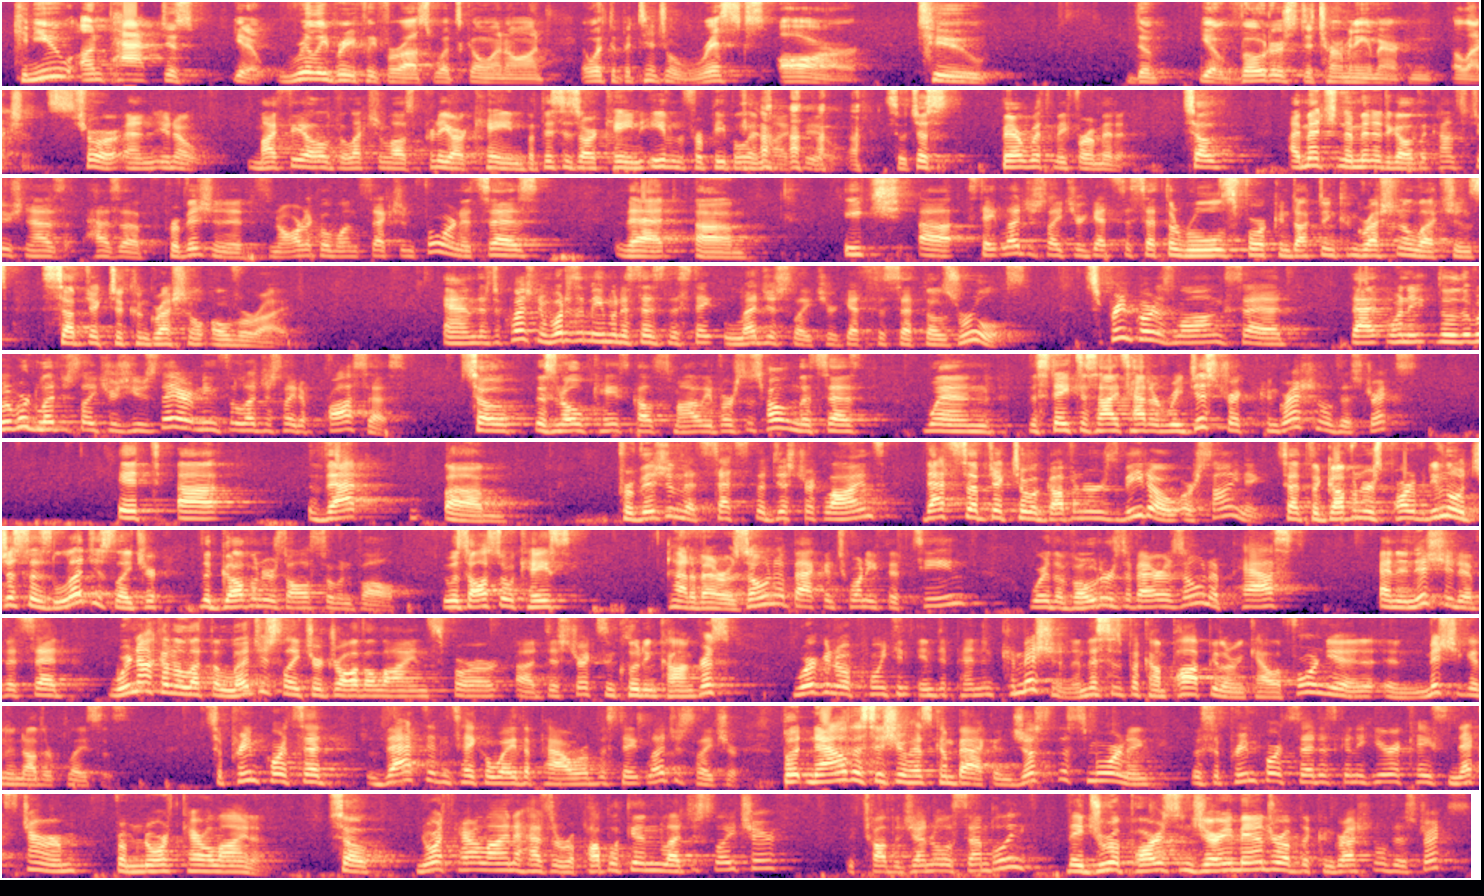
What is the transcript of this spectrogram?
Can you unpack just, you know, really briefly for us what's going on and what the potential risks are to the, you know, voters determining American elections? Sure, and you know, my field, election law, is pretty arcane, but this is arcane even for people in my field. So just bear with me for a minute. So I mentioned a minute ago the Constitution has, has a provision, it's in Article 1, Section 4, and it says that um, each uh, state legislature gets to set the rules for conducting congressional elections subject to congressional override. And there's a question what does it mean when it says the state legislature gets to set those rules? Supreme Court has long said that when it, the, the word legislature is used there, it means the legislative process. So there's an old case called Smiley versus Holm that says when the state decides how to redistrict congressional districts, it, uh, that um, provision that sets the district lines, that's subject to a governor's veto or signing. So that the governor's part of it. Even though it just says legislature, the governor's also involved. There was also a case out of Arizona back in 2015 where the voters of Arizona passed an initiative that said, we're not going to let the legislature draw the lines for uh, districts, including Congress. We're going to appoint an independent commission. And this has become popular in California, in Michigan, and other places. Supreme Court said that didn't take away the power of the state legislature. But now this issue has come back. And just this morning, the Supreme Court said it's going to hear a case next term from North Carolina. So, North Carolina has a Republican legislature. It's called the General Assembly. They drew a partisan gerrymander of the congressional districts.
